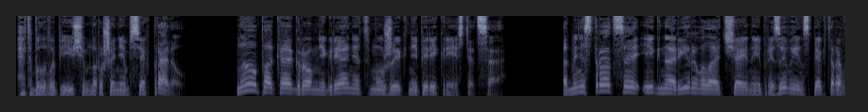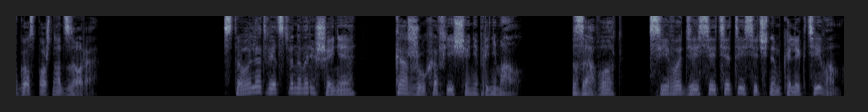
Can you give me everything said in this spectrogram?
Это было вопиющим нарушением всех правил. Но пока гром не грянет, мужик не перекрестится. Администрация игнорировала отчаянные призывы инспекторов Госпошнадзора. Столь ответственного решения Кожухов еще не принимал. Завод с его десятитысячным коллективом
